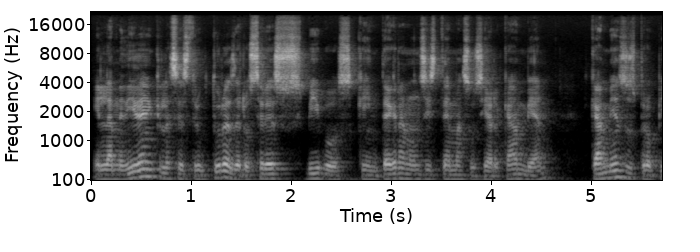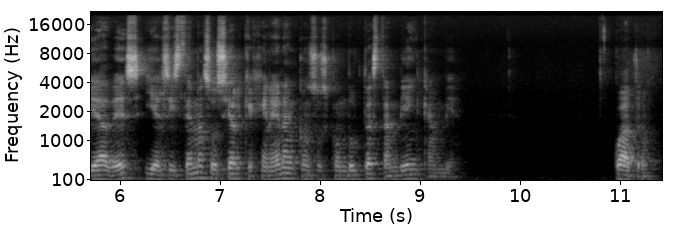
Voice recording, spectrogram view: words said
en la medida en que las estructuras de los seres vivos que integran un sistema social cambian, cambian sus propiedades y el sistema social que generan con sus conductas también cambia. 4.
